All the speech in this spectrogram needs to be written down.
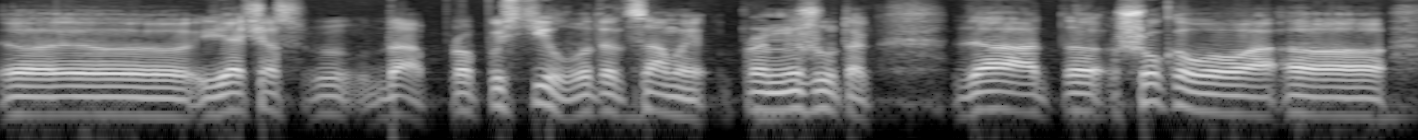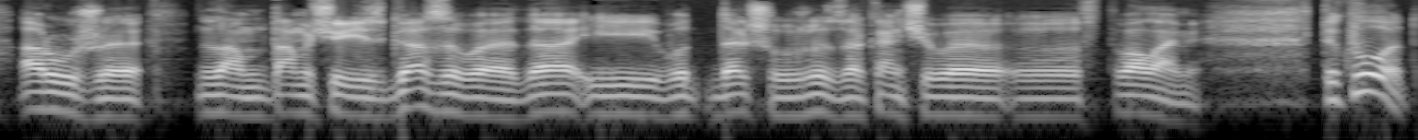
Я сейчас, да, пропустил вот этот самый промежуток да, от шокового оружия, там, там еще есть газовое, да, и вот дальше уже заканчивая стволами. Так вот,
